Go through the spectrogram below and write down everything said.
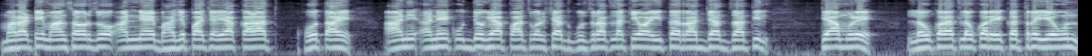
मराठी माणसावर जो अन्याय भाजपाच्या या काळात होत आहे आणि अनेक उद्योग ह्या पाच वर्षात गुजरातला किंवा इतर राज्यात जातील त्यामुळे लवकरात लवकर एकत्र येऊन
